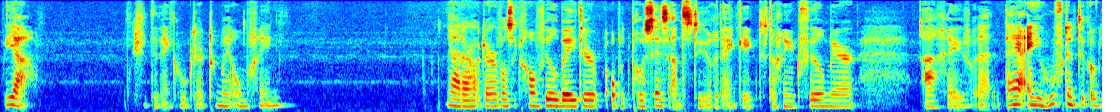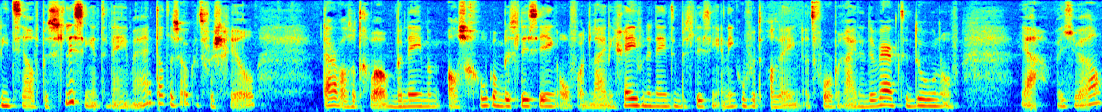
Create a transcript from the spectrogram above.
ja, ik zit te denken hoe ik daar toen mee omging. Ja, daar, daar was ik gewoon veel beter op het proces aan het sturen, denk ik. Dus daar ging ik veel meer aangeven. Nou ja, en je hoeft natuurlijk ook niet zelf beslissingen te nemen. Hè? Dat is ook het verschil. Daar was het gewoon, we nemen als groep een beslissing of een leidinggevende neemt een beslissing en ik hoef het alleen het voorbereidende werk te doen. Of ja, weet je wel.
